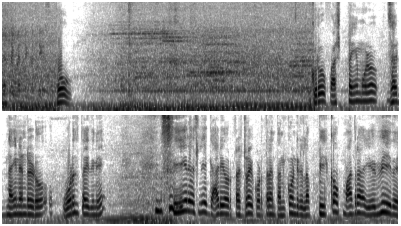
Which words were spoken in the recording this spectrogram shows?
ಮೆತ್ತಿಗೆ ಗುರು first time Z nine hundred ಓಡಿಸ್ತಾ ಇದ್ದೀನಿ. ಸೀರಿಯಸ್ಲಿ ಗಾಡಿ ಅವ್ರು ಟಚ್ ಡ್ರೈವ್ ಕೊಡ್ತಾರೆ ಅಂತ ಅಂದ್ಕೊಂಡಿರಲಿಲ್ಲ ಪಿಕಪ್ ಮಾತ್ರ ಹೆವಿ ಇದೆ.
